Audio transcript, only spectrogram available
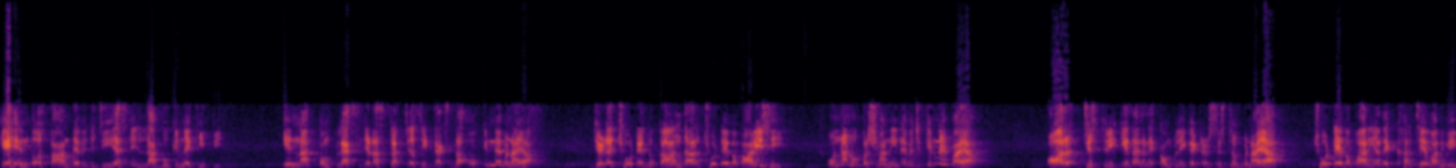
ਕਿ ਹਿੰਦੁਸਤਾਨ ਦੇ ਵਿੱਚ ਜੀਐਸਟੀ ਲਾਗੂ ਕਿੰਨੇ ਕੀਤੀ? ਇੰਨਾ ਕੰਪਲੈਕਸ ਜਿਹੜਾ ਸਟਰਕਚਰ ਸੀ ਟੈਕਸ ਦਾ, ਉਹ ਕਿੰਨੇ ਬਣਾਇਆ? ਜਿਹੜੇ ਛੋਟੇ ਦੁਕਾਨਦਾਰ, ਛੋਟੇ ਵਪਾਰੀ ਸੀ, ਉਹਨਾਂ ਨੂੰ ਪਰੇਸ਼ਾਨੀ ਦੇ ਵਿੱਚ ਕਿੰਨੇ ਪਾਇਆ? ਔਰ ਜਿਸ ਤਰੀਕੇ ਦਾ ਇਹਨਾਂ ਨੇ ਕੰਪਲਿਕੇਟਡ ਸਿਸਟਮ ਬਣਾਇਆ, ਛੋਟੇ ਵਪਾਰੀਆਂ ਦੇ ਖਰਚੇ ਵੱਧ ਗਏ।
